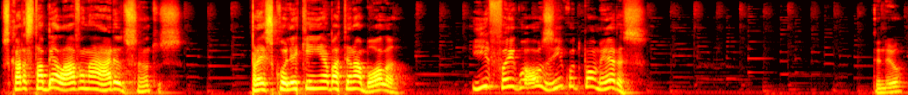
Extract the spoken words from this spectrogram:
Os caras tabelavam na área do Santos para escolher quem ia bater na bola. E foi igualzinho contra o Palmeiras. Entendeu?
